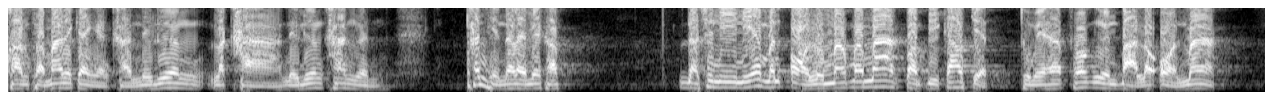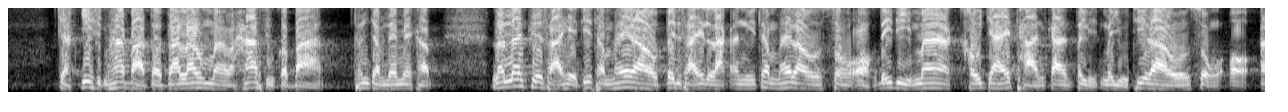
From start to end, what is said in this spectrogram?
ความสามารถในการแข่งขันในเรื่องราคาในเรื่องค่าเงิน ท่านเห็นอะไรไหมครับ ดัชนีนี้มันอ่อนลงมากๆตอนปี 97 ถูกไหมครับเพราะเงินบาทเราอ่อนมาก จาก 25 บาทต่อดอลลาร์ลงมา 50 กว่าบาท ท่านจำได้ไหมครับ แล้วนั่นคือสาเหตุที่ทำให้เราเป็นสาเหตุหลักอันนี้ทำให้เราส่งออกได้ดีมาก เขาย้ายฐานการผลิตมาอยู่ที่เราส่งออกอ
